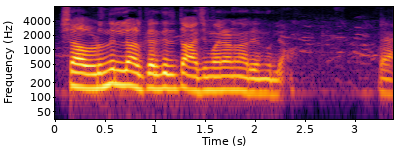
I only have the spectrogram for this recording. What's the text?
പക്ഷെ അവിടെ നിന്നുള്ള ആൾക്കാർക്ക് ഇത് താജ്മഹലാണെന്ന് അറിയൊന്നുമില്ല. അല്ലേ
